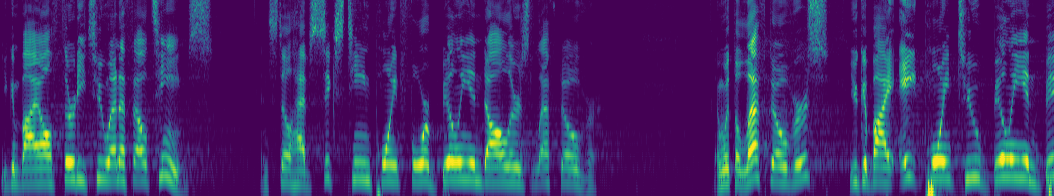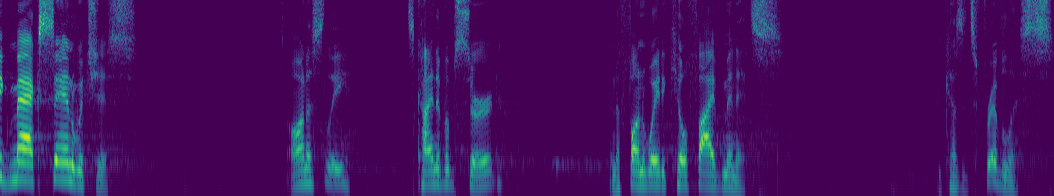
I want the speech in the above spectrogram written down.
You can buy all 32 NFL teams and still have $16.4 billion left over. And with the leftovers, you could buy 8.2 billion Big Mac sandwiches. Honestly, it's kind of absurd and a fun way to kill five minutes because it's frivolous.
